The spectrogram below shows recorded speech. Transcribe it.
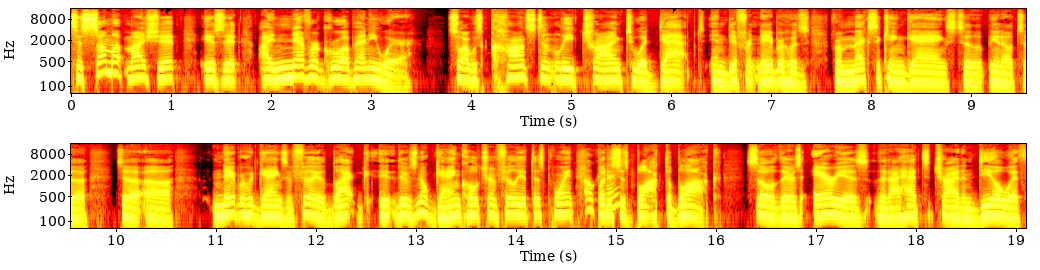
to sum up my shit is that I never grew up anywhere. So I was constantly trying to adapt in different neighborhoods, from Mexican gangs to you know to to uh, neighborhood gangs in Philly. Black there's no gang culture in Philly at this point, okay. but it's just block to block. So there's areas that I had to try and deal with,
